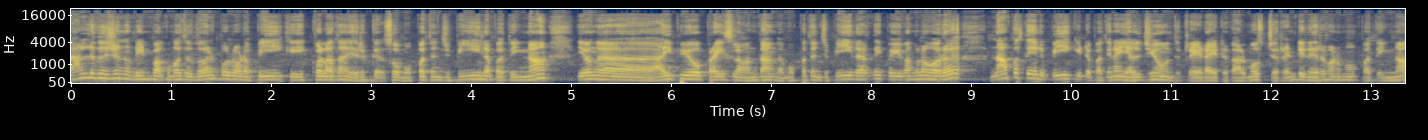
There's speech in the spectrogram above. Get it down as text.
வேல்யூவேஷன் அப்படின்னு பார்க்கும்போது வேர்ல்பூலோட பிஇக்கு ஈக்குவலாக தான் இருக்குது ஸோ முப்பத்தஞ்சு பிஇயில் பார்த்தீங்கன்னா இவங்க ஐபிஓ ப்ரைஸில் வந்தாங்க. முப்பத்தஞ்சு பிஇலேருந்து இப்போ இவங்களும் ஒரு நாற்பத்தேழு பிஇ கிட்ட பார்த்தீங்கன்னா எல்ஜியும் வந்து ட்ரேட் ஆகிட்டு இருக்கு. ஆல்மோஸ்ட் ரெண்டு நிறுவனமும் பார்த்தீங்கன்னா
